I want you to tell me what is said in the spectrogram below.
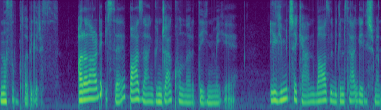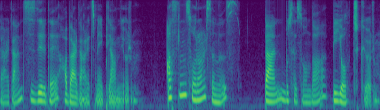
nasıl bulabiliriz? Aralarda ise bazen güncel konulara değinmeyi, ilgimi çeken bazı bilimsel gelişmelerden sizleri de haberdar etmeyi planlıyorum. Aslını sorarsanız ben bu sezonda bir yola çıkıyorum.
